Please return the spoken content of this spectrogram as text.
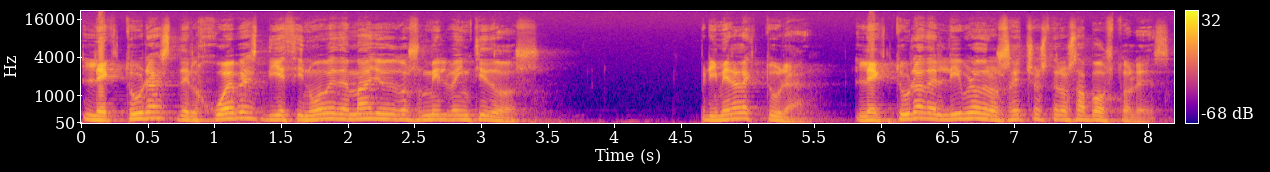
Lecturas del jueves 19 de mayo de 2022. Primera lectura. Lectura del libro de los Hechos de los Apóstoles.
